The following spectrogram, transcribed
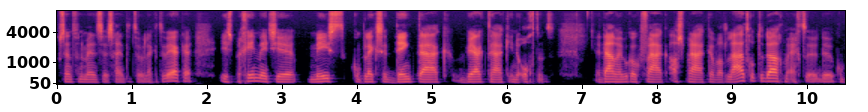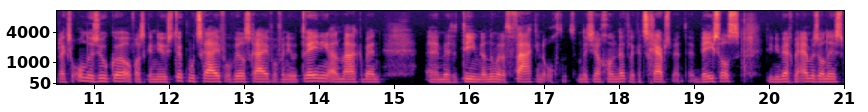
van de mensen, schijnt het zo lekker te werken, is begin met je meest complexe denktaak, werktaak in de ochtend. En daarom heb ik ook vaak afspraken wat later op de dag, maar echt eh, de complexe onderzoeken, of als ik een nieuw stuk moet schrijven of wil schrijven, of een nieuwe training aan het maken ben eh, met het team, dan doen we dat vaak in de ochtend. Omdat je dan gewoon letterlijk het scherpst bent. Eh, Bezos, die nu weg bij Amazon is,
